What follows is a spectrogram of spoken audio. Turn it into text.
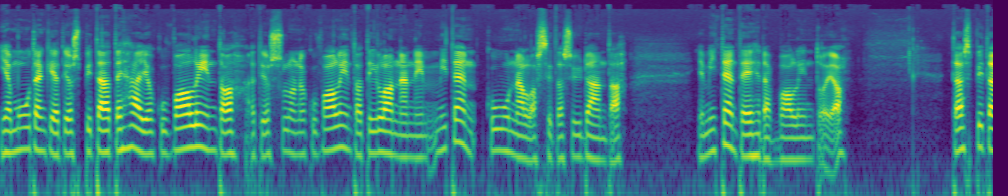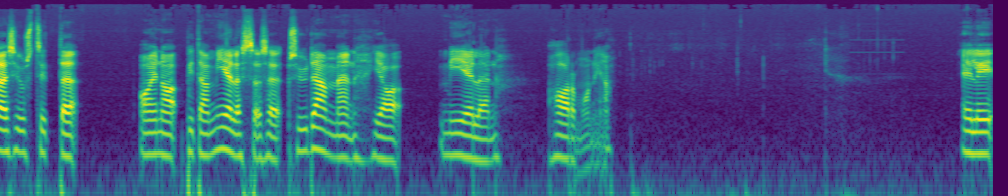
Ja muutenkin, että jos pitää tehdä joku valinta, että jos sulla on joku valintatilanne, niin miten kuunnella sitä sydäntä ja miten tehdä valintoja. Tässä pitäisi just sitten aina pitää mielessä se sydämen ja mielen harmonia. Eli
